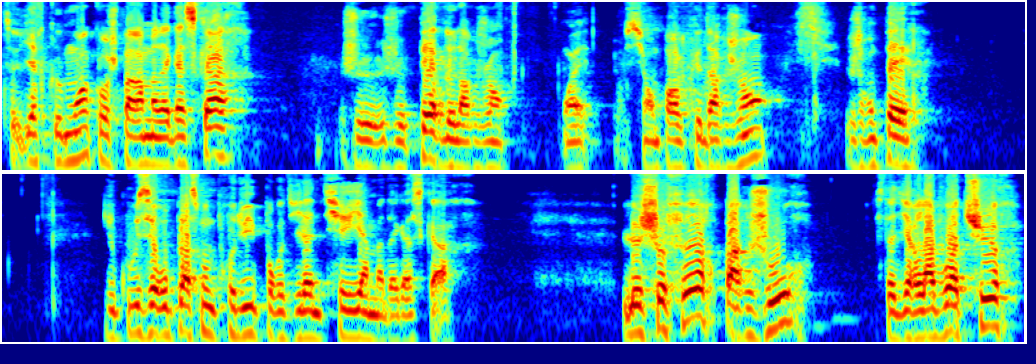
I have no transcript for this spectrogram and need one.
Ça veut dire que moi, quand je pars à Madagascar, je, je perds de l'argent. Ouais, si on parle que d'argent, j'en perds. Du coup, zéro placement de produit pour Dylan Thierry à Madagascar. Le chauffeur par jour, c'est-à-dire la voiture,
